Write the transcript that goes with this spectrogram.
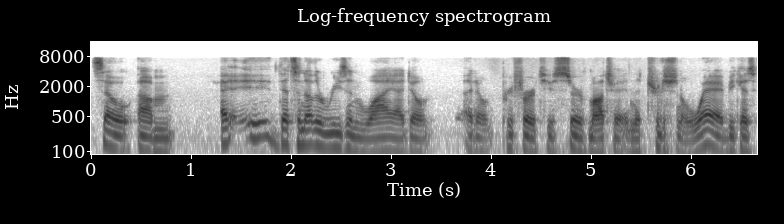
So um, I, that's another reason why I don't I don't prefer to serve matcha in the traditional way because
